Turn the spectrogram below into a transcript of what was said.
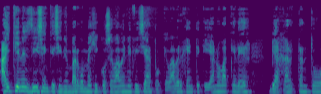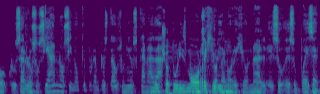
hay quienes dicen que sin embargo México se va a beneficiar porque va a haber gente que ya no va a querer viajar tanto, cruzar los océanos, sino que, por ejemplo, Estados Unidos, Canadá. Mucho turismo regional. Turismo regional, eso, eso puede ser.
